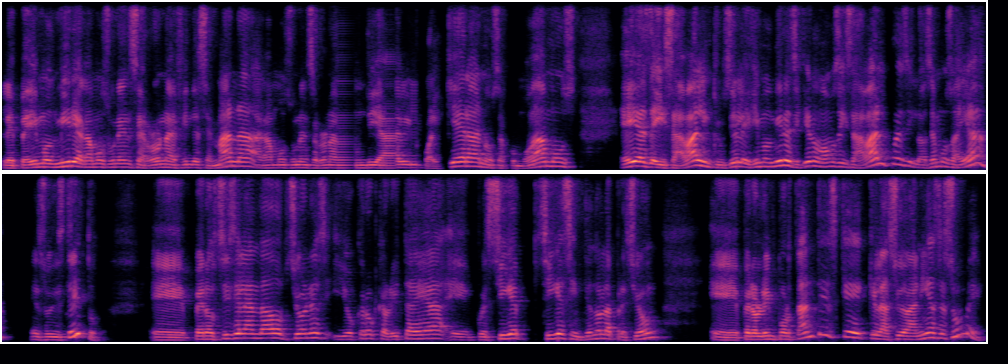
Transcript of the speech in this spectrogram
le pedimos, mire, hagamos una encerrona de fin de semana, hagamos una encerrona de un día hábil cualquiera, nos acomodamos. Ella es de Izabal, inclusive le dijimos, mire, si quieren vamos a Izabal, pues, y lo hacemos allá, en su distrito. Eh, pero sí se le han dado opciones y yo creo que ahorita ella eh, pues sigue, sigue sintiendo la presión, eh, pero lo importante es que, que la ciudadanía se sume.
